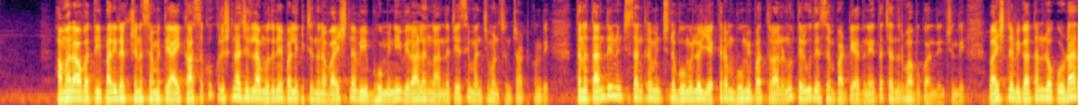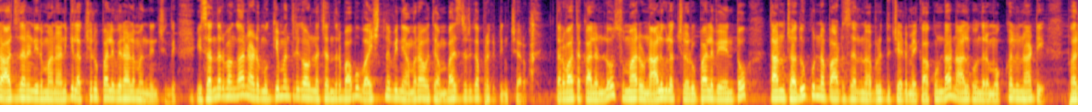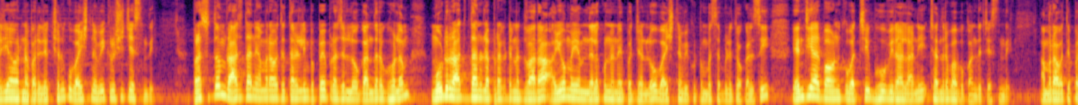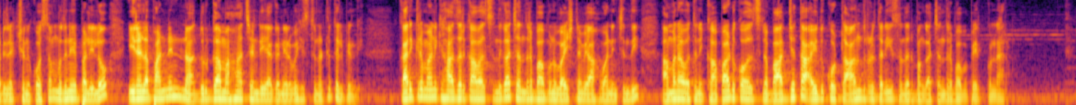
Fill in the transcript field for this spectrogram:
అమరావతి పరిరక్షణ సమితి ఐకాసకు కృష్ణా జిల్లా ముదినేపల్లికి చెందిన వైష్ణవి భూమిని విరాళంగా అందజేసి మంచి మనసును చాటుకుంది. తన తండ్రి నుంచి సంక్రమించిన భూమిలో ఎకరం భూమి పత్రాలను తెలుగుదేశం పార్టీ అధినేత చంద్రబాబుకు అందించింది. వైష్ణవి గతంలో కూడా రాజధాని నిర్మాణానికి లక్ష రూపాయల విరాళం అందించింది. ఈ సందర్భంగా నాడు ముఖ్యమంత్రిగా ఉన్న చంద్రబాబు వైష్ణవిని అమరావతి అంబాసిడర్గా ప్రకటించారు. తర్వాత కాలంలో సుమారు నాలుగు లక్షల రూపాయల వ్యయంతో తాను చదువుకున్న పాఠశాలను అభివృద్ధి చేయడమే కాకుండా నాలుగు వందల మొక్కలు నాటి పర్యావరణ పరిరక్షణకు వైష్ణవి కృషి చేసింది. ప్రస్తుతం రాజధాని అమరావతి తరలింపుపై ప్రజల్లో గందరగోళం. మూడు రాజధానుల ప్రకటన ద్వారా అయోమయం నెలకొన్న నేపథ్యంలో వైష్ణవి కుటుంబ సభ్యులతో కలిసి ఎన్టీఆర్ భవన్కు వచ్చి భూ విరాళాన్ని చంద్రబాబుకు అందజేసింది. అమరావతి పరిరక్షణ కోసం ముదినేపల్లిలో ఈ నెల పన్నెండున దుర్గా మహాచండీ యాగ నిర్వహిస్తున్నట్లు తెలిపింది. కార్యక్రమానికి హాజరు కావాల్సిందిగా చంద్రబాబును వైష్ణవి ఆహ్వానించింది. అమరావతిని కాపాడుకోవాల్సిన బాధ్యత ఐదు కోట్ల ఆంధ్రులదని ఈ సందర్భంగా చంద్రబాబు పేర్కొన్నారు.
